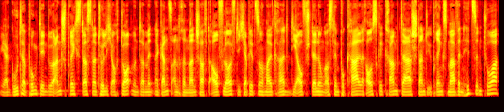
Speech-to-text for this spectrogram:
Ja, guter Punkt, den du ansprichst, dass natürlich auch Dortmund da mit einer ganz anderen Mannschaft aufläuft. Ich habe jetzt nochmal gerade die Aufstellung aus dem Pokal rausgekramt. Da stand übrigens Marvin Hitz im Tor.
